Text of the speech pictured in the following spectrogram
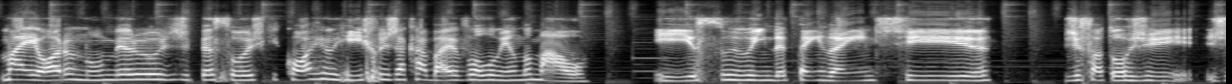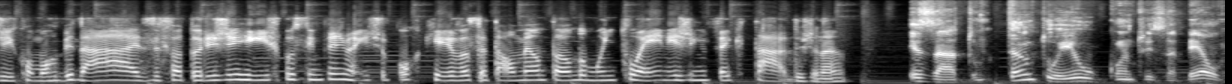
maior o número de pessoas que correm o risco de acabar evoluindo mal. E isso independente de fatores de, de comorbidades e fatores de risco, simplesmente porque você está aumentando muito N de infectados, né? Exato. Tanto eu quanto Isabel,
